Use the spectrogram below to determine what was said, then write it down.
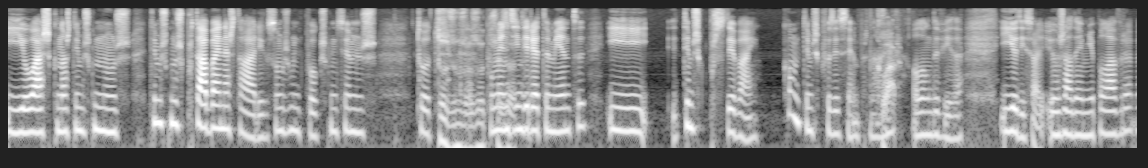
e eu acho que nós temos que nos, temos que nos portar bem nesta área. Somos muito poucos, conhecemos todos, todos uns aos outros, pelo menos exato. indiretamente, e temos que proceder bem. Como temos que fazer sempre, não é? Claro. Ao longo da vida. E eu disse: Olha, eu já dei a minha palavra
